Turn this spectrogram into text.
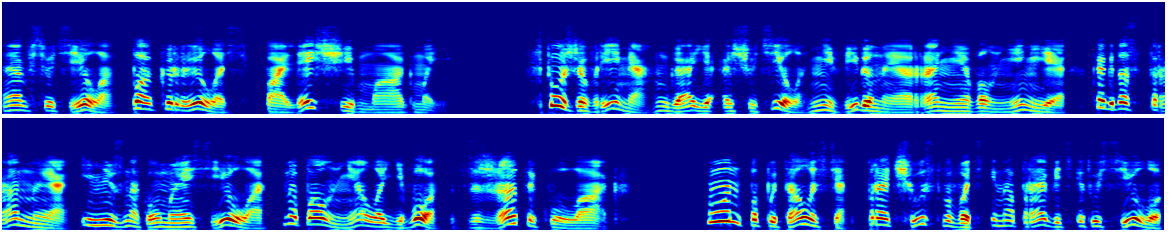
а все тело покрылось палящей магмой. В то же время Гая ощутил невиданное ранее волнение, когда странная и незнакомая сила наполняла его сжатый кулак. Он попытался прочувствовать и направить эту силу,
